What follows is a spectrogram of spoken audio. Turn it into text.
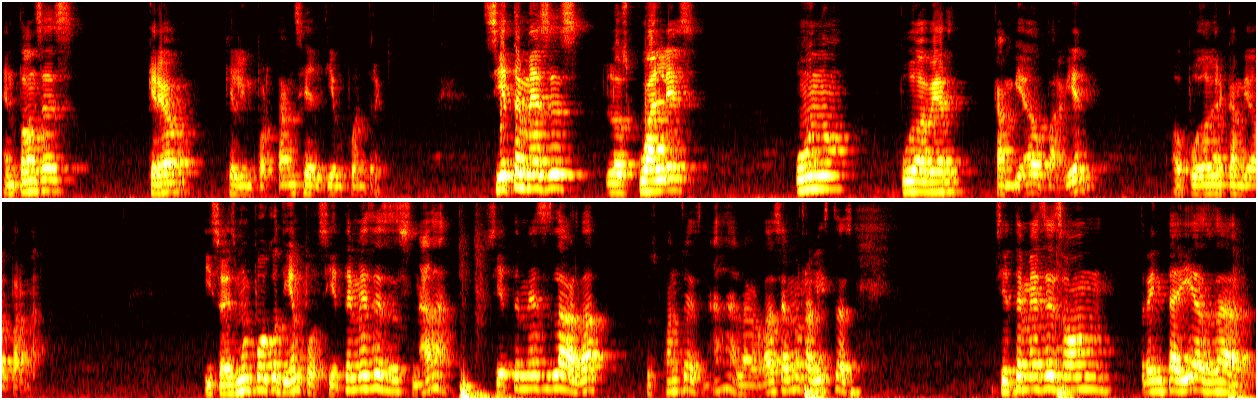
Entonces, creo que la importancia del tiempo entre aquí. Siete meses, los cuales uno pudo haber cambiado para bien o pudo haber cambiado para mal. Y eso es muy poco tiempo. Siete meses es nada. Siete meses, la verdad, pues ¿cuánto es? Nada, la verdad, seamos realistas. Siete meses son 30 días, o sea,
